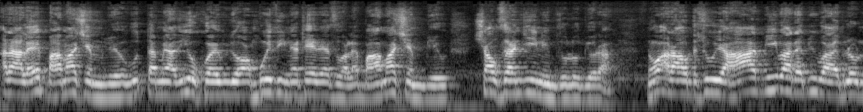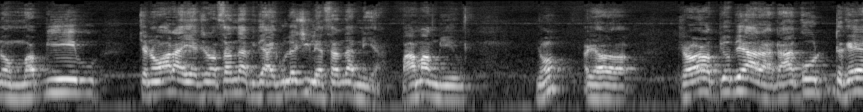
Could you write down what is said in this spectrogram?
အဲ့ဒါလည်းဘာမှရှင်မပြေဘူးတမယာသီးကိုခွဲပြီးတော့အမွှေးစီနဲ့ထဲတဲ့ဆိုတာလည်းဘာမှရှင်မပြေဘူးရှောက်စမ်းကြည့်နေမလို့ပြောတာနော်အဲ့ဒါကိုတချို့ရအာပြေးပါတယ်ပြပါတယ်ဘယ်လိုတော့မပြေးဘူးကျွန်တော်အဲ့ဒါရဲ့ကျွန်တော်စမ်းသပ်ပြီးသားအခုလက်ရှိလည်းစမ်းသပ်နေရဘာမှမပြေဘူးနော်အဲ့တော့ကျွန်တော်တော့ပြောပြရတာဒါကိုတကယ်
